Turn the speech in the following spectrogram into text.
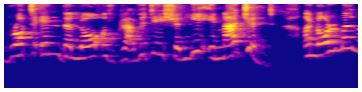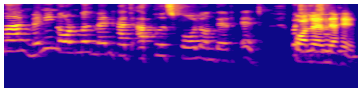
brought in the law of gravitation. He imagined a normal man, many normal men had apples fall on their head. But fall on their head.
